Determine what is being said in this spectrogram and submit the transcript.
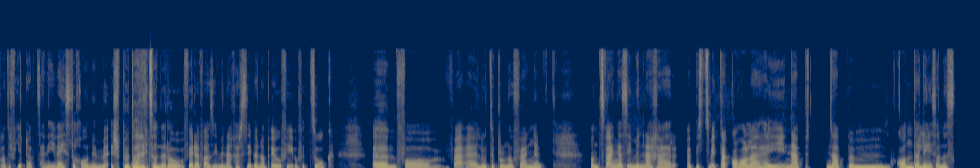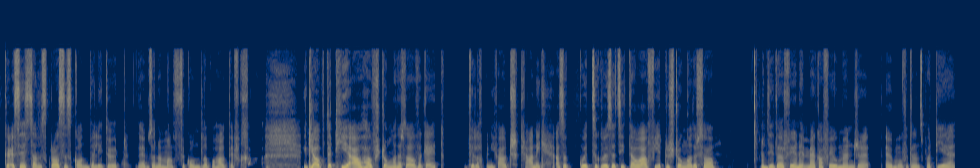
oder 4 ab 10 ich weiß doch auch nicht mehr. Es spielt auch nicht so eine Rolle. Auf jeden Fall sind wir nachher 7 ab 11 Uhr auf den Zug ähm, von äh, Lauterbrunnen auf Wengen. Und zwängen sind wir nachher etwas zu Mittag geholt, haben neben, neben dem Gondeli, so ein, es ist so ein grosses Gondeli dort, ähm, so eine Massengondel, wo halt einfach, ich glaube, dort hier auch eine halbe Stunde oder so geht. Vielleicht bin ich falsch, keine Ahnung. Also gut, zu gewissen Zeit auch eine Viertelstunde oder so. Und sie dürfen ja nicht mega viele Menschen ähm, transportieren,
